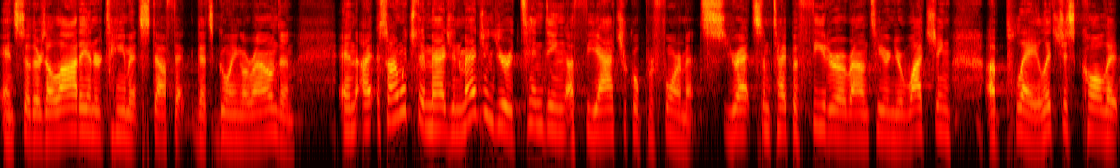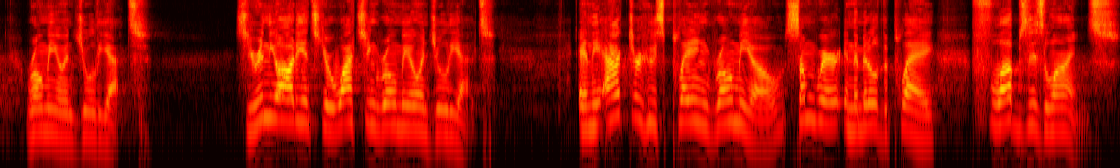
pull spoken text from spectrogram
And so there's a lot of entertainment stuff that, that's going around. And and I, so I want you to imagine imagine you're attending a theatrical performance. You're at some type of theater around here and you're watching a play. Let's just call it Romeo and Juliet. So you're in the audience, you're watching Romeo and Juliet. And the actor who's playing Romeo, somewhere in the middle of the play, flubs his lines.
